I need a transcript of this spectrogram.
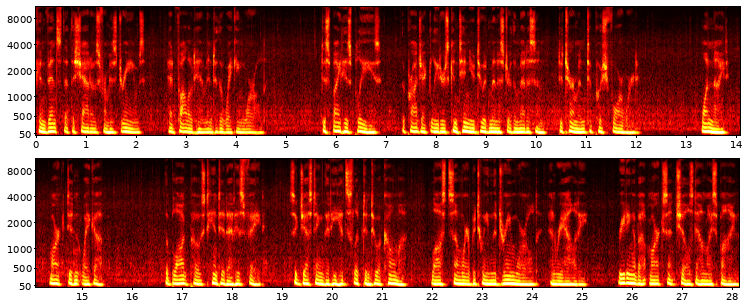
convinced that the shadows from his dreams had followed him into the waking world. Despite his pleas, the project leaders continued to administer the medicine, determined to push forward. One night, Mark didn't wake up. The blog post hinted at his fate, suggesting that he had slipped into a coma, lost somewhere between the dream world and reality. Reading about Mark sent chills down my spine.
